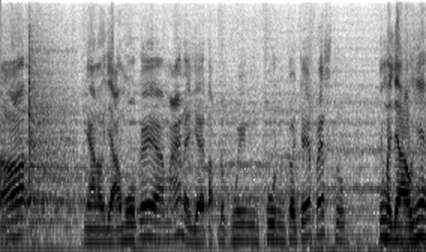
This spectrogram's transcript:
Đó. Nhà nào giàu mua cái à, máy này về tập được nguyên full cơ chế press luôn. Nhưng mà giàu nha.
